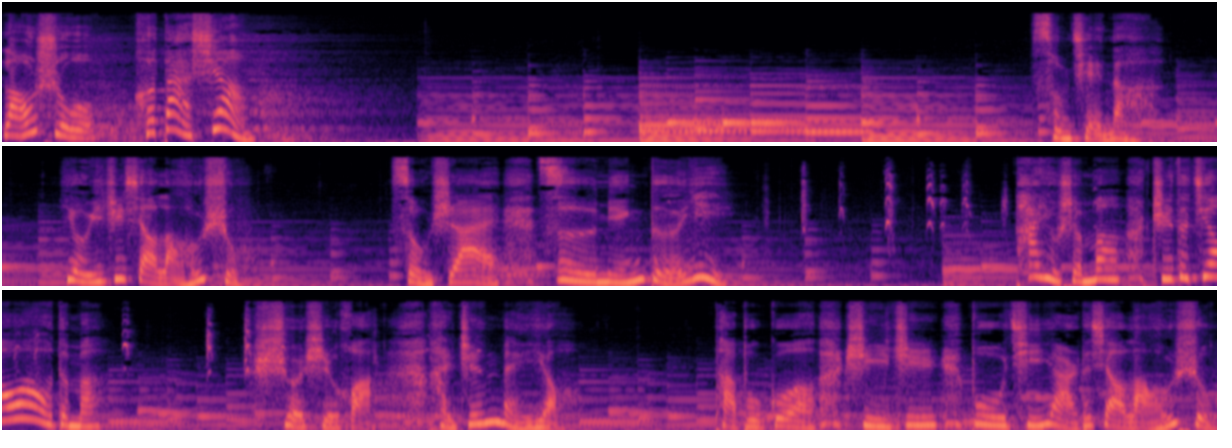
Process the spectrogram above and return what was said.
老鼠和大象。从前呐，有一只小老鼠，总是爱自鸣得意。它有什么值得骄傲的吗？说实话，还真没有。它不过是一只不起眼的小老鼠。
